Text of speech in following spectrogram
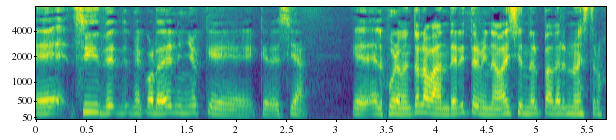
Eh, sí, de- de- me acordé del niño que, que decía que el juramento de la bandera y terminaba diciendo el Padre Nuestro.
